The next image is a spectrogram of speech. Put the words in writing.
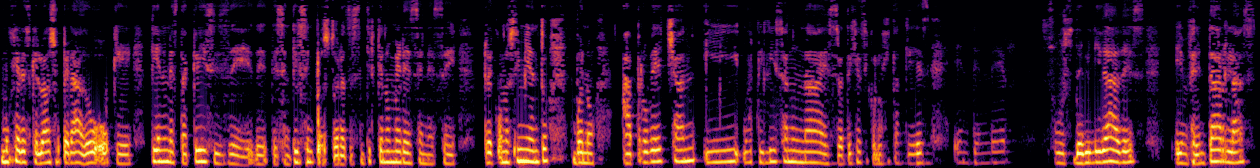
mujeres que lo han superado o que tienen esta crisis de, de, sentirse impostoras, de sentir que no merecen ese reconocimiento, bueno, aprovechan y utilizan una estrategia psicológica que es entender sus debilidades, enfrentarlas,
